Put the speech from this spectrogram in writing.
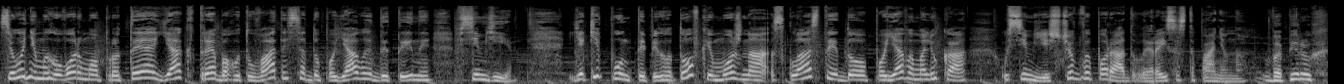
Сьогодні ми говоримо про те, як треба готуватися до появи дитини в сім'ї. Які пункти підготовки можна скласти до появи малюка у сім'ї? Що б ви порадили, Раїса Степанівна? Во-первых,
